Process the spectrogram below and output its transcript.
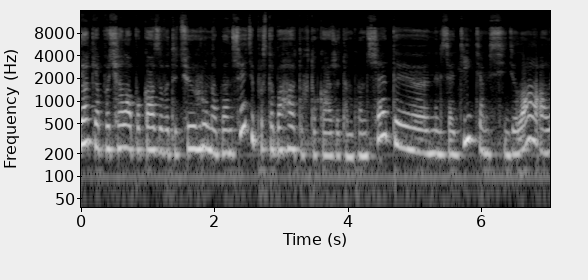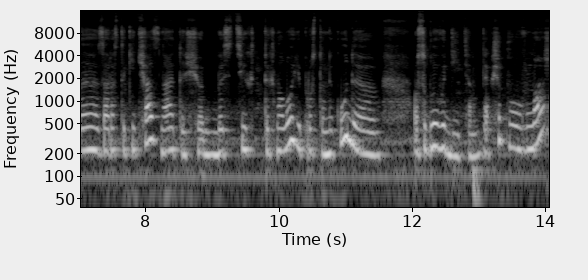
як я почала показувати цю ігру на планшеті, просто багато хто каже, там планшети, нельзя дітям, всі діла, але зараз такий час, знаєте, що без цих технологій просто нікуди, особливо дітям. Якщо б в наш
